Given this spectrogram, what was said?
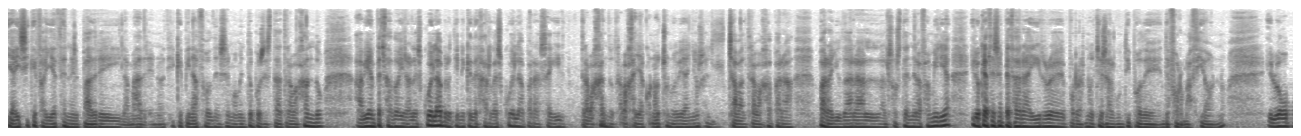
y ahí sí que fallecen el padre y la madre, ¿no? Es decir, que Pinazo en ese momento pues está trabajando, había empezado a ir a la escuela, pero tiene que dejar la escuela para seguir trabajando, trabaja ya con 8 o 9 años, el chaval trabaja para, para ayudar al, al, sostén de la familia y lo que hace es empezar a ir eh, por las noches a algún tipo de, de formación. ¿no? Y luego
